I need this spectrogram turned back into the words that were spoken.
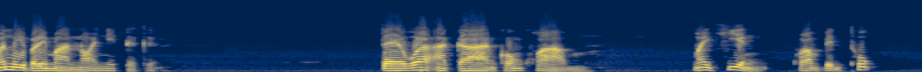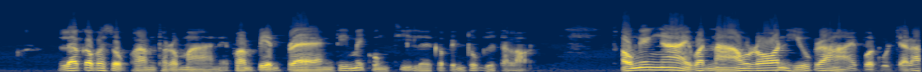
มันมีปริมาณน้อยนิดเหลือเกินแต่ว่าอาการของความ ไม่เที่ยงความเป็นทุกข์ แล้วก็ประสบความทรมานเนี่ย ความเปลี่ยนแปลงที่ไม่คงที่เลยก็เป็นทุกข์อยู่ตลอด เอาง่าย ๆ ว่าหนาวร้อนหิวกระหายปวดอุจจาระ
